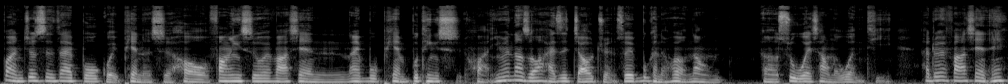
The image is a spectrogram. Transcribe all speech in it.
不然就是在播鬼片的时候，放映师会发现那部片不听使唤，因为那时候还是胶卷，所以不可能会有那种呃数位上的问题，他就会发现诶，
